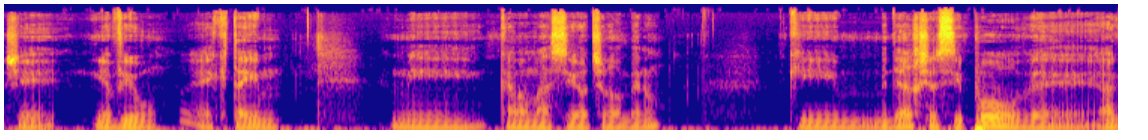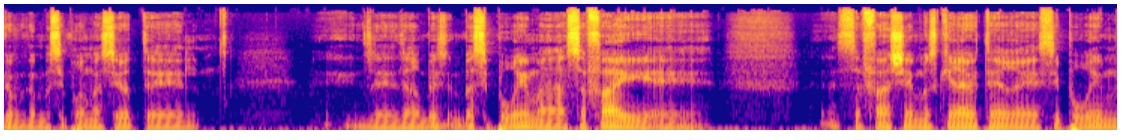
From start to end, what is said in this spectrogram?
שיביאו קטעים מכמה מעשיות של רבנו. כי בדרך של סיפור, ואגב, גם בסיפורים מעשיות, אה, זה, זה הרבה, בסיפורים השפה היא אה, שפה שמזכירה יותר אה, סיפורים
